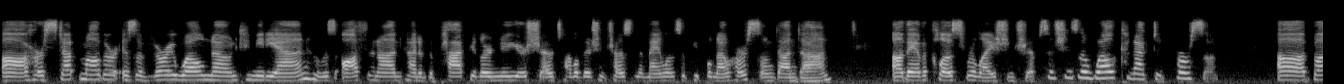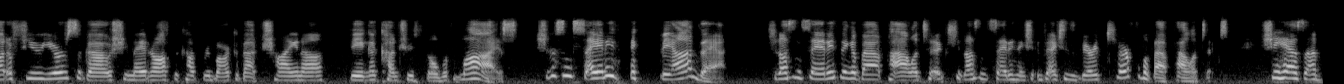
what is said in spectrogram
Uh, her stepmother is a very well-known comedian who was often on kind of the popular New Year show television shows in the mainland, so people know her, Song Dan Dan. Uh, they have a close relationship, so she's a well-connected person. Uh, but a few years ago, she made an off-the-cuff remark about China being a country filled with lies. She doesn't say anything beyond that. She doesn't say anything about politics. She doesn't say anything. She, in fact, she's very careful about politics. She has a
